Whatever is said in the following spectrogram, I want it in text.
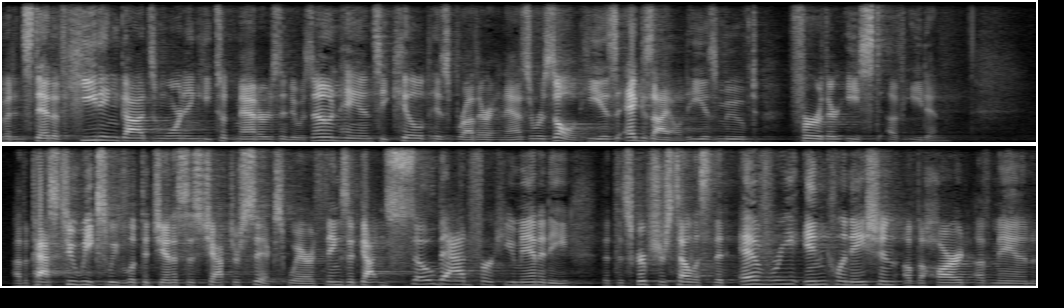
but instead of heeding God's warning, he took matters into his own hands. He killed his brother, and as a result, he is exiled. He is moved further east of Eden. Uh, the past two weeks, we've looked at Genesis chapter 6, where things had gotten so bad for humanity that the scriptures tell us that every inclination of the heart of man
